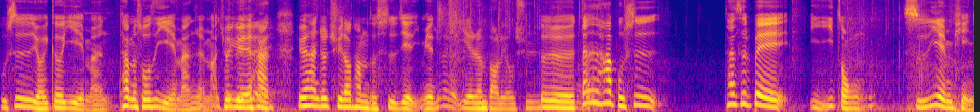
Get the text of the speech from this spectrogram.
不是有一个野蛮，他们说是野蛮人嘛，就约翰，对约翰就去到他们的世界里面那个野人保留区，对对对，但是他不是，他是被以一种实验品、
